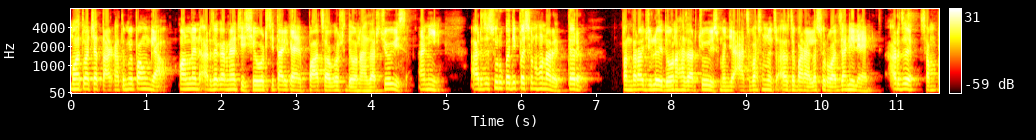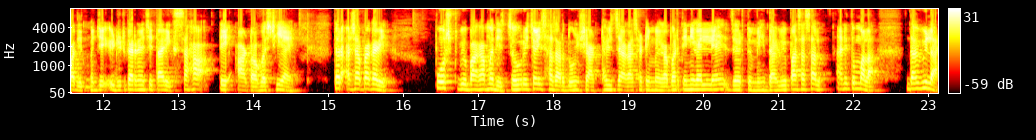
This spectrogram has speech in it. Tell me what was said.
महत्त्वाच्या तारखा तुम्ही पाहून घ्या. ऑनलाईन अर्ज करण्याची शेवटची तारीख आहे पाच ऑगस्ट दोन हजार चोवीस आणि अर्ज सुरू कधीपासून होणार आहे? तर पंधरा जुलै दोन हजार चोवीस म्हणजे आजपासूनच अर्ज भरायला सुरुवात झालेली आहे. अर्ज संपादित म्हणजे एडिट करण्याची तारीख सहा ते आठ ऑगस्ट ही आहे. तर अशा प्रकारे पोस्ट विभागामध्ये चौवेचाळीस हजार दोनशे अठ्ठावीस जागासाठी मेगा भरती निघालेली आहे. जर तुम्ही दहावी पास असाल आणि तुम्हाला दहावीला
